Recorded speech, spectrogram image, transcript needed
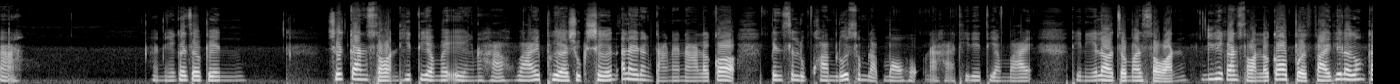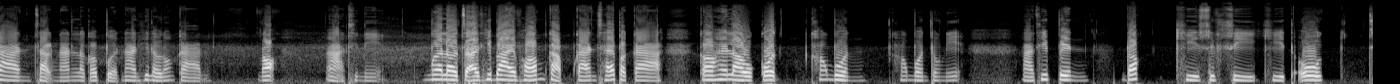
อ่า อันนี้ก็จะเป็นชุดการสอนที่เตรียมไว้เองนะคะ ไว้เผื่อฉุกเฉินอะไรต่างๆ นานา แล้วก็เป็นสรุปความรู้สำหรับม .6 นะคะ ที่ได้เตรียมไว้ ทีนี้เราจะมาสอนวิธีการสอนแล้วก็เปิดไฟล์ที่เราต้องการ จากนั้นเราก็เปิดหน้าที่เราต้องการเนาะ อ่า ทีนี้เมื่อเราจะอธิบายพร้อมกับการใช้ปากกา ก็ให้เรากดข้างบนข้างบนตรงนี้ อ่า ที่เป็น doc ขีด14ขีด o g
